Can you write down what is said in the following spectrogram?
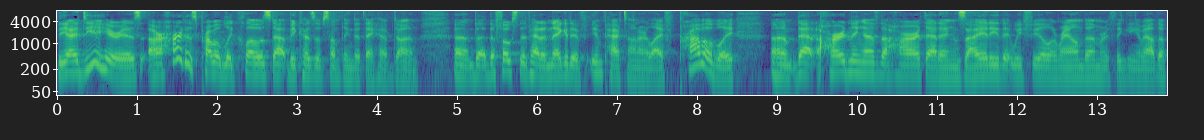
The idea here is our heart is probably closed up because of something that they have done. Uh, the, the folks that have had a negative impact on our life probably um, that hardening of the heart, that anxiety that we feel around them or thinking about them,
